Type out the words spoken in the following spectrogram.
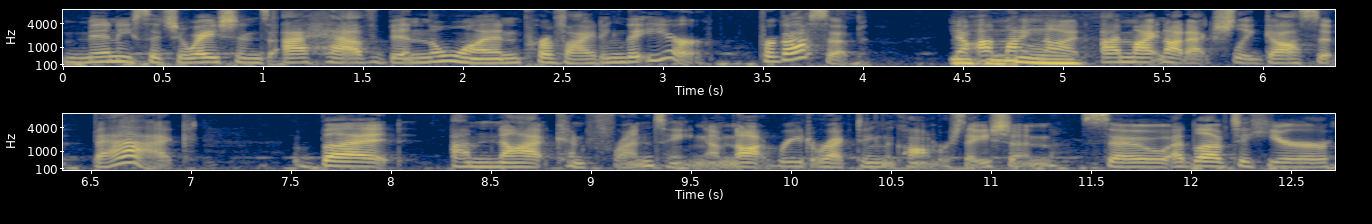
many situations I have been the one providing the ear for gossip. Now, mm-hmm. I might mm-hmm. not I might not actually gossip back, but I'm not confronting. I'm not redirecting the conversation. So, I'd love to hear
